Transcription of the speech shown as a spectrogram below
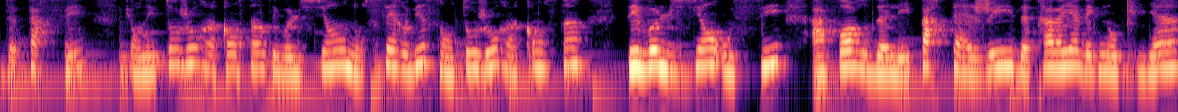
de parfait, puis on est toujours en constante évolution. Nos services sont toujours en constante évolution aussi à force de les partager, de travailler avec nos clients.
